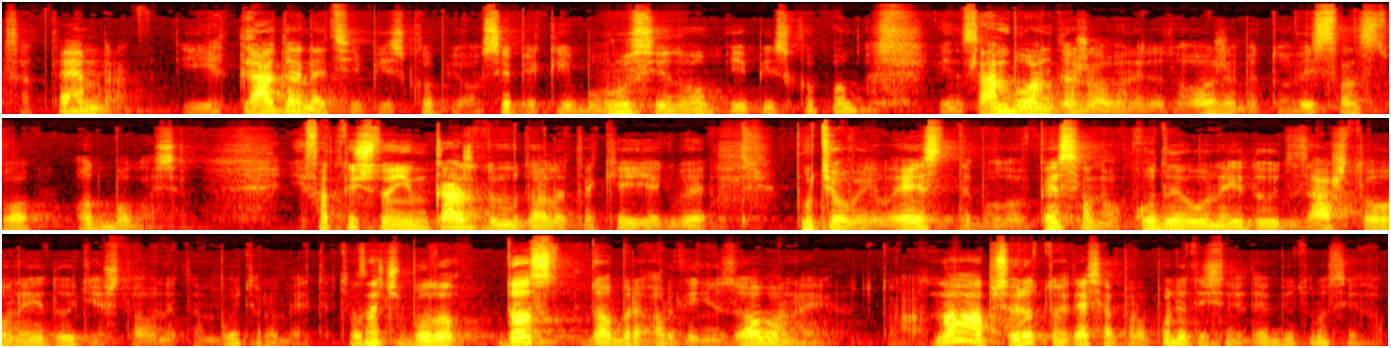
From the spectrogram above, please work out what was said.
септембра. І Гаганець, єпіскоп Йосип, який був русином єпіскопом, він сам був ангажований до того, щоб то висланство відбулося. І фактично їм кожному дали такий якби путьовий лист, де було вписано, куди вони йдуть, за що вони йдуть і що вони там будуть робити. То значить було досить добре організовано. Ну, абсолютно йдеться про політичний дебют русинов.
